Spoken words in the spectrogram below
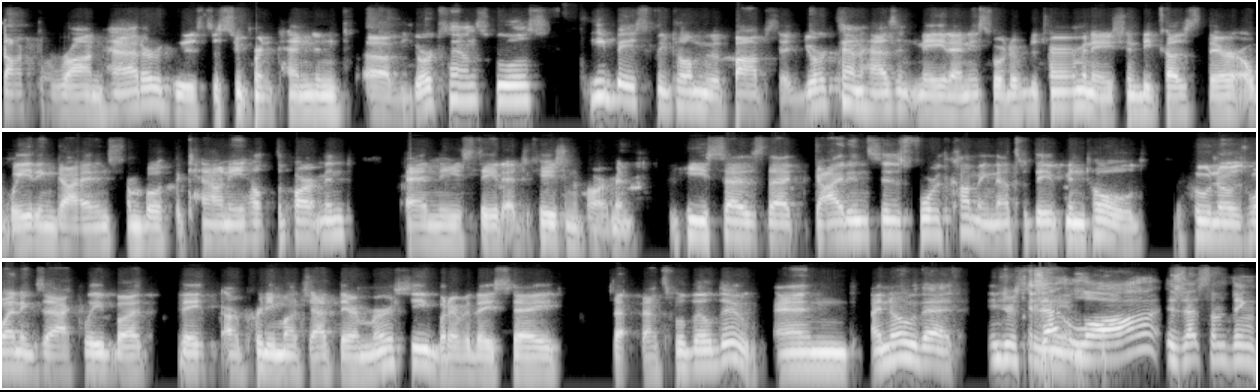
Dr. Ron Hattar, who's the superintendent of Yorktown schools he basically told me what Bob said. Yorktown hasn't made any sort of determination because they're awaiting guidance from both the county health department and the state education department. He says that guidance is forthcoming. That's what they've been told. Who knows when exactly, but they are pretty much at their mercy. Whatever they say, that, that's what they'll do. And I know that interesting. Is that law? Is that something?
